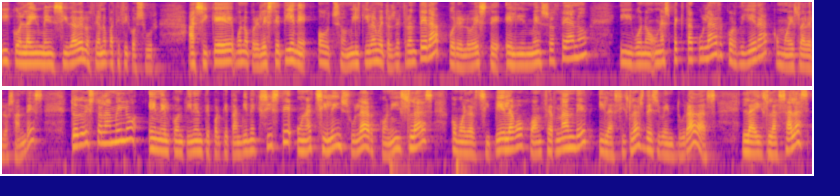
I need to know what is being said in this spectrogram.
y con la inmensidad del Océano Pacífico Sur. Así que, bueno, por el este tiene 8.000 kilómetros de frontera, por el oeste el inmenso océano y bueno, una espectacular cordillera como es la de los Andes. Todo esto lamelo en el continente, porque también existe una Chile insular con islas como el archipiélago Juan Fernández y las islas desventuradas, la isla Salas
